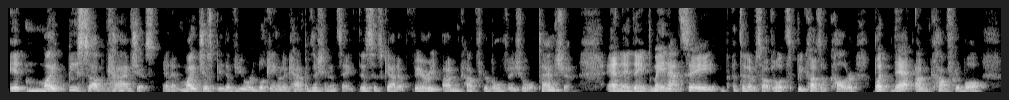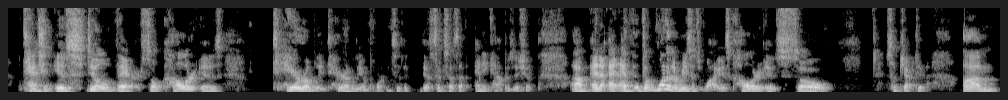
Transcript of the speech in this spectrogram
It might be subconscious and it might just be the viewer looking at the composition and saying, this has got a very uncomfortable visual tension. And they may not say to themselves, well, it's because of color, but that uncomfortable tension is still there. So color is terribly, terribly important to the, the success of any composition. Um, and, and the, one of the reasons why is color is so subjective. Um,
